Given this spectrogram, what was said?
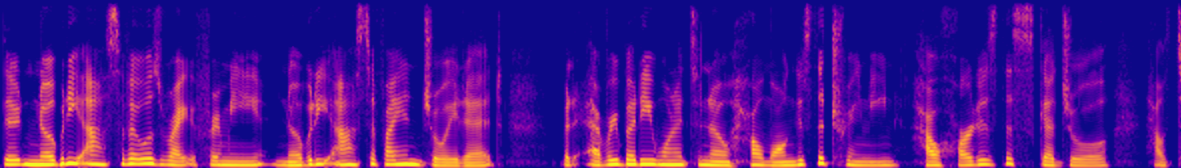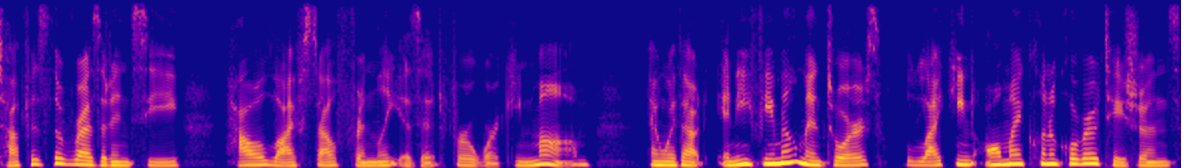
There, nobody asked if it was right for me. Nobody asked if I enjoyed it. But everybody wanted to know how long is the training, how hard is the schedule, how tough is the residency, how lifestyle friendly is it for a working mom. And without any female mentors, liking all my clinical rotations,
